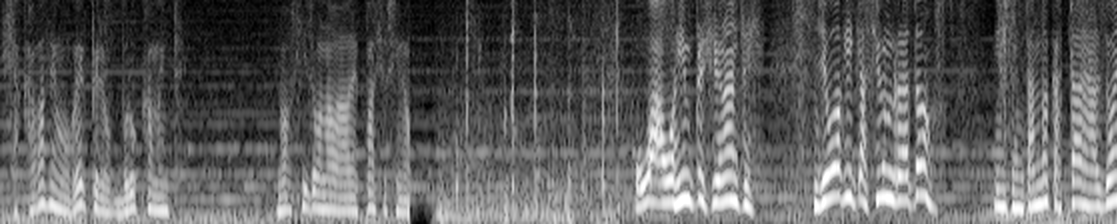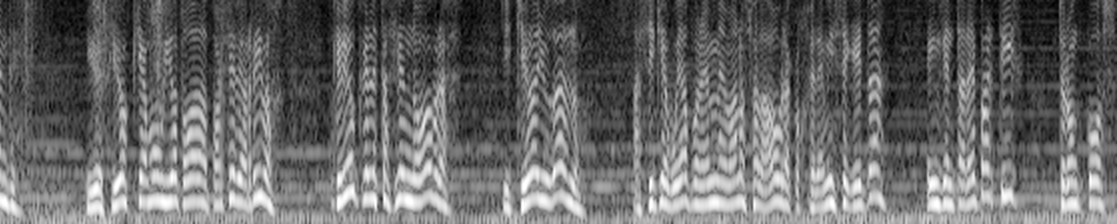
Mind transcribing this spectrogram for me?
Se acaba de mover, pero bruscamente. No ha sido nada despacio, sino... ¡Wow! Es impresionante. Llevo aquí casi un rato intentando captar al duende y deciros que ha movido toda la parte de arriba. Creo que él está haciendo obras y quiero ayudarlo. Así que voy a ponerme manos a la obra, cogeré mi sequeta e intentaré partir troncos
